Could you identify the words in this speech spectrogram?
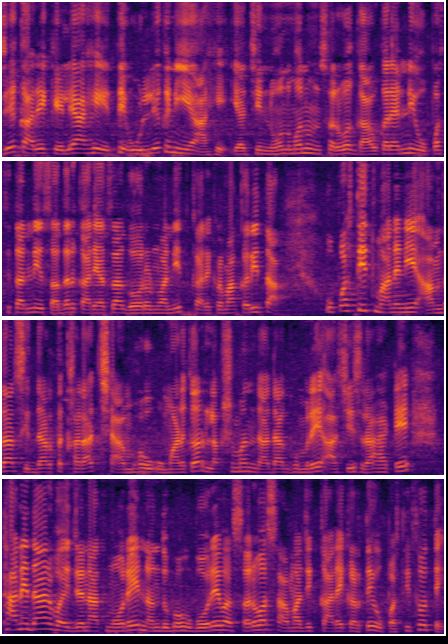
जे कार्य केले आहे ते उल्लेखनीय आहे. याची नोंद म्हणून सर्व गावकऱ्यांनी उपस्थितांनी सदर कार्याचा गौरवान्वित कार्यक्रमाकरिता उपस्थित माननीय आमदार सिद्धार्थ खरात श्यामभाऊ उमाडकर लक्ष्मण दादा घुमरे आशिष रहाटे ठाणेदार वैजनाथ मोरे नंदुभाऊ बोरे व सर्व सामाजिक कार्यकर्ते उपस्थित होते.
